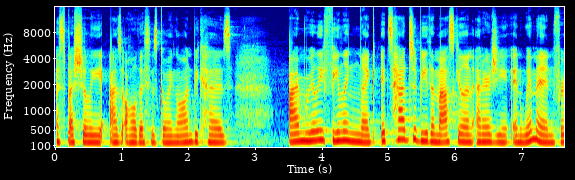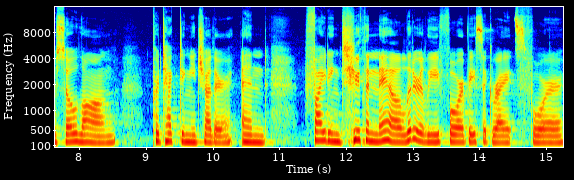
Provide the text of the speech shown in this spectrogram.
especially as all this is going on because i'm really feeling like it's had to be the masculine energy in women for so long protecting each other. And fighting tooth and nail, literally, for basic rights, for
